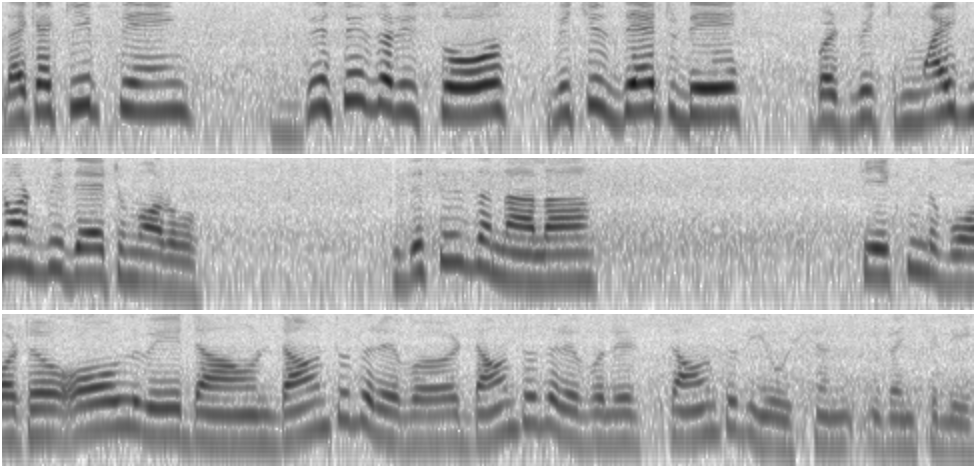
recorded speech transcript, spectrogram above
like I keep saying, this is a resource which is there today but which might not be there tomorrow. This is the Nala taking the water all the way down, down to the river, down to the rivulets, down to the ocean eventually.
